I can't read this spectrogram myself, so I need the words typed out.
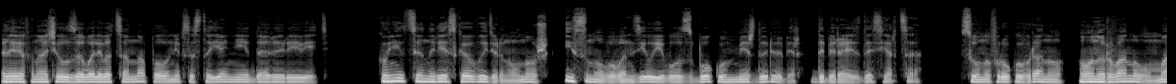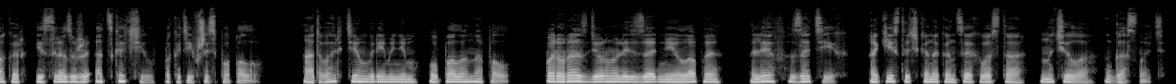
Лев начал заваливаться на пол, не в состоянии даже реветь. Куницын резко выдернул нож и снова вонзил его сбоку между ребер, добираясь до сердца. Сунув руку в рану, он рванул макар и сразу же отскочил, покатившись по полу. А тварь тем временем упала на пол. Пару раз дернулись задние лапы, лев затих, а кисточка на конце хвоста начала гаснуть.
